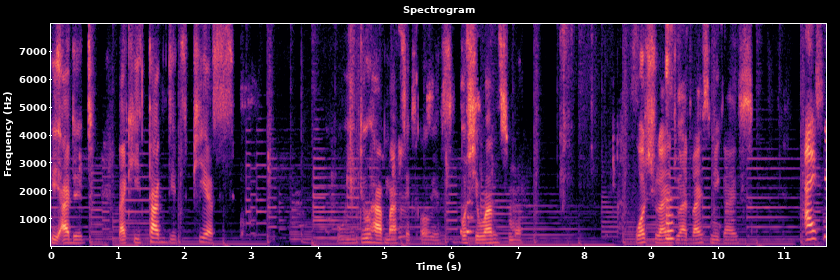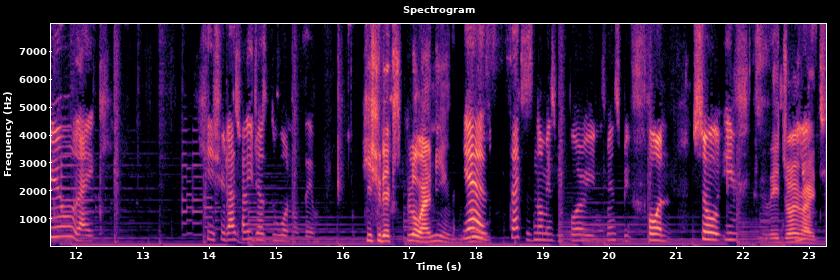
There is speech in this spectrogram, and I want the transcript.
He added, like he tagged it, PS. We do have mad sex always, but she wants more. What should I do? Advise me, guys. I feel like he should actually just do one of them. He should explore. I mean, Yes, sex is not meant to be boring. It's meant to be fun. So if this is a joyride.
